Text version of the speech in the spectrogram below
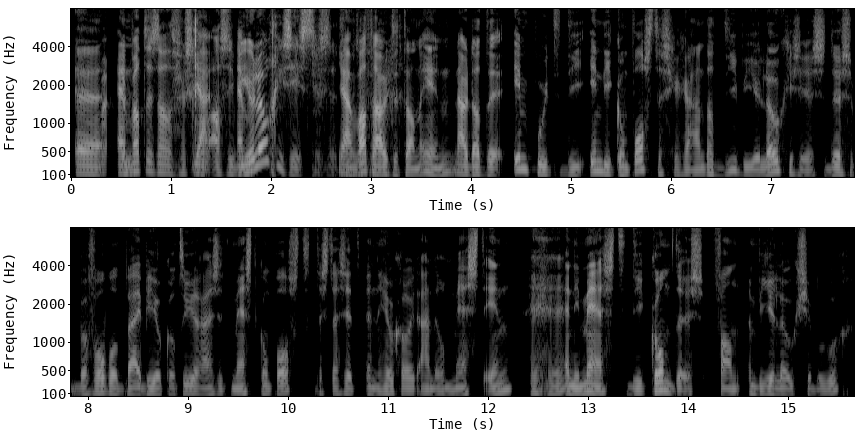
Eh, maar, en wat is dan het verschil ja, als die en- biologisch is? Dus Ja, wat houdt het dan in? Nou, dat de input die in die compost is gegaan, dat die biologisch is. Dus bijvoorbeeld bij Biocultura is het mestcompost. Dus daar zit een heel groot aandeel mest in. Uh-huh. En die mest, die komt dus van een biologische boer.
